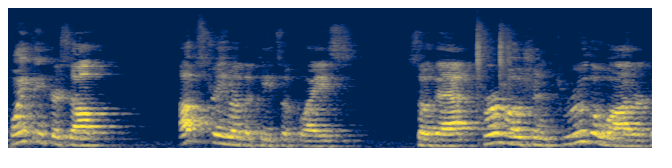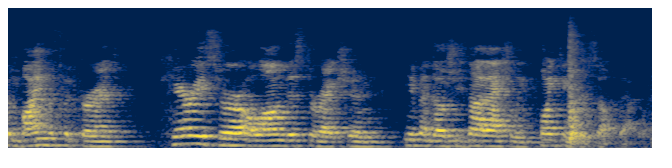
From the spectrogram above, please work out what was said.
pointing herself upstream of the pizza place so that her motion through the water combined with the current carries her along this direction even though she's not actually pointing herself that way.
